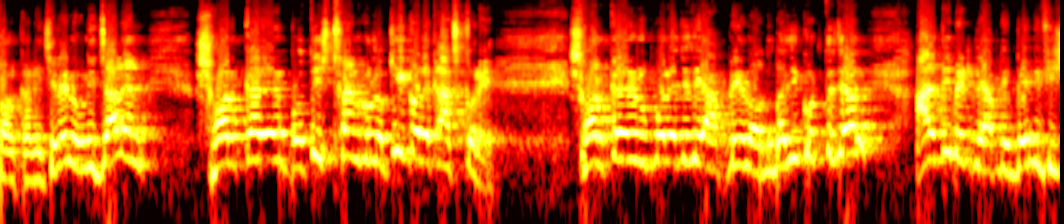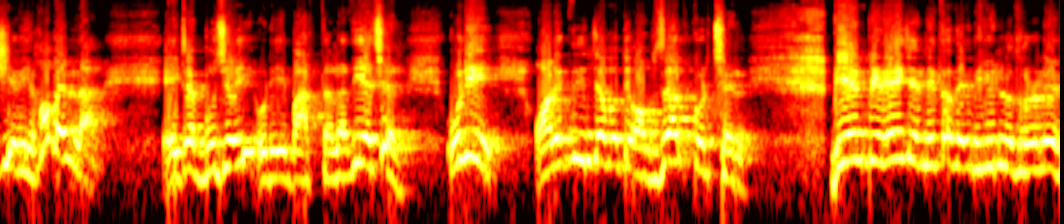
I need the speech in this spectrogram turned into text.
সরকারে ছিলেন। উনি জানেন সরকারের প্রতিষ্ঠানগুলো কি করে কাজ করে। সরকারের উপরে যদি আপনি রংবাজি করতে যান আলটিমেটলি আপনি বেনিফিশিয়ারি হবেন না। এইটা বুঝেই উনি এই বার্তাটা দিয়েছেন। উনি অনেকদিন যাবতীয় অবজার্ভ করছেন। বিএনপির এই যে নেতাদের বিভিন্ন ধরনের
